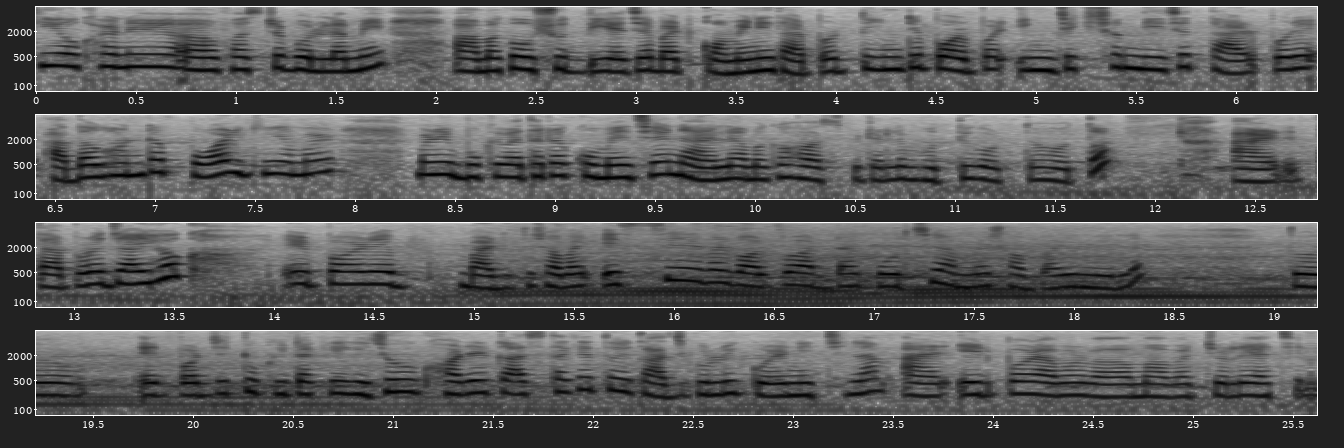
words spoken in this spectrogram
গিয়ে ওখানে ফার্স্টে বললামই, আমাকে ওষুধ দিয়েছে বাট কমেনি। তারপর তিনটে পরপর ইঞ্জেকশন দিয়েছে। তারপরে আধা ঘণ্টা পর গিয়ে আমার মানে বুকে ব্যথাটা কমেছে নাহলে আমাকে হসপিটালে ভর্তি করতে হতো। আর তারপরে যাই হোক, এরপরে বাড়িতে সবাই এসছে, এবার গল্প আড্ডা করছি আমরা সবাই মিলে। তো এরপর যে টুকিটাকি কিছু ঘরের কাজ থাকে তো ওই কাজগুলোই করে নিচ্ছিলাম। আর এরপর আমার বাবা মা আবার চলে যাচ্ছিল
